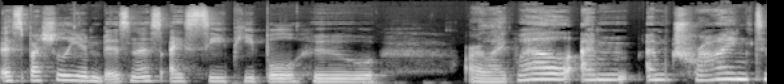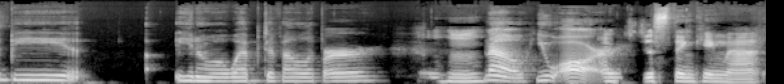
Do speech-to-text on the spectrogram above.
especially in business, I see people who are like, "Well, I'm I'm trying to be, you know, a web developer." Mm-hmm. No, you are. I was just thinking that.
